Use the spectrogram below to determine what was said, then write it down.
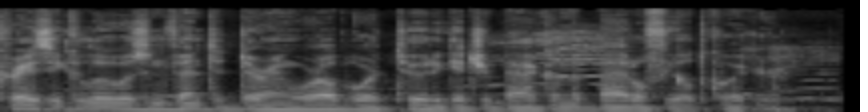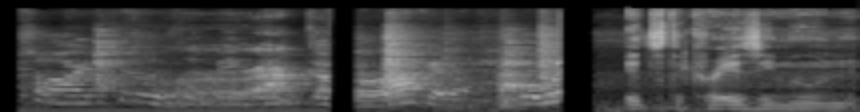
Crazy glue was invented during World War II to get you back on the battlefield quicker. It's the crazy moon.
